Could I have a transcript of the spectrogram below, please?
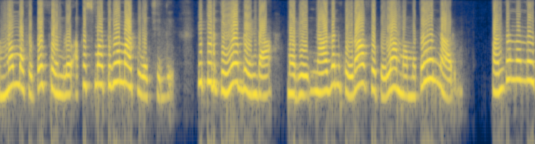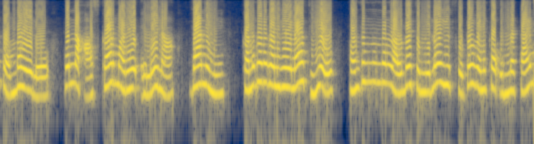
అమ్మమ్మ ఫోటో ఫ్రేమ్లో అకస్మాత్తుగా మార్పు వచ్చింది. ఇప్పుడు దియో బ్రెండా మరియు నాదన్ కూడా ఆ ఫోటోలో అమ్మమ్మతో ఉన్నారు. పంతొమ్మిది వందల తొంభైలో ఉన్న ఆస్కార్ మరియు ఎలేనా దానిని కనుగొనగలిగేలా దియో పంతొమ్మిది వందల నలభై తొమ్మిదిలో ఈ ఫోటో వెనుక ఉన్న టైం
